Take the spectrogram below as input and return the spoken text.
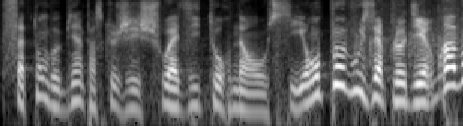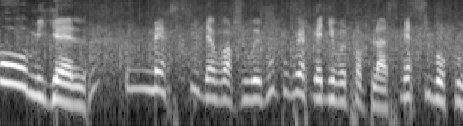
Ça tombe bien parce que j'ai choisi tournant aussi. On peut vous applaudir. Bravo, Miguel. Merci d'avoir joué. Vous pouvez regagner votre place. Merci beaucoup.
